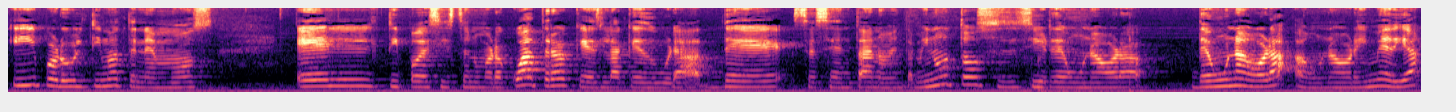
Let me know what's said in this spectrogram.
Y por último tenemos el tipo de siesta número 4, que es la que dura de 60 a 90 minutos, es decir, de una hora, de una hora a una hora y media.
